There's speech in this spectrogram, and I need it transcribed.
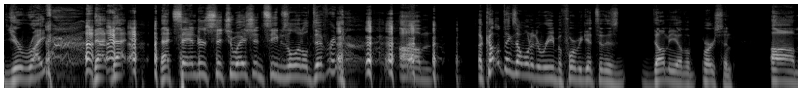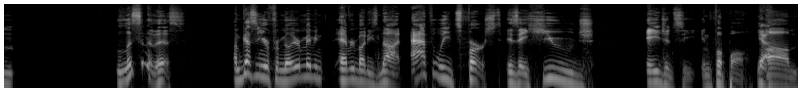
you're right. that that that Sanders situation seems a little different. Um, a couple things I wanted to read before we get to this dummy of a person. Um, listen to this. I'm guessing you're familiar. Maybe everybody's not. Athletes First is a huge agency in football. Yeah. Um,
